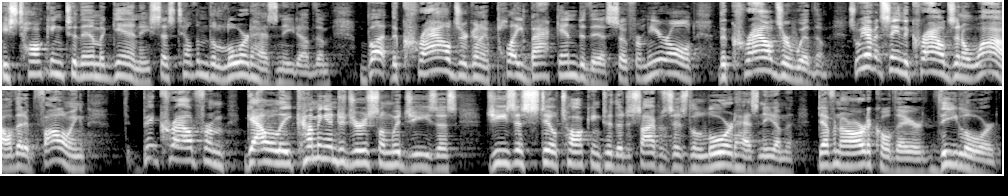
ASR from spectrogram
he's talking to them again. He says, Tell them the Lord has need of them. But the crowds are going to play back into this. So from here on, the crowds are with them. So we haven't seen the crowds in a while that are following big crowd from Galilee coming into Jerusalem with Jesus. Jesus still talking to the disciples says, The Lord has need of them. Definite article there, the Lord.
